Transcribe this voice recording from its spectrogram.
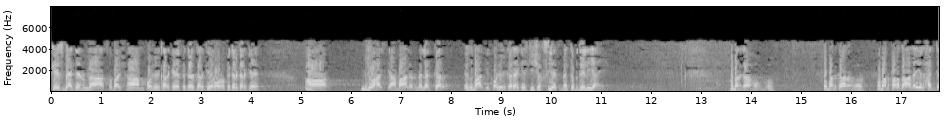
کہ اس میں دن، رات، صبح، شام کوشش کر کے، فکر کر کے، غور و فکر کر کے اور جو حج کے اعمال ہیں ان میں لگ کر اس بات کی کوشش کرے کہ اس کی شخصیت میں تبدیلی آئے۔ من فرد علیہ الحج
